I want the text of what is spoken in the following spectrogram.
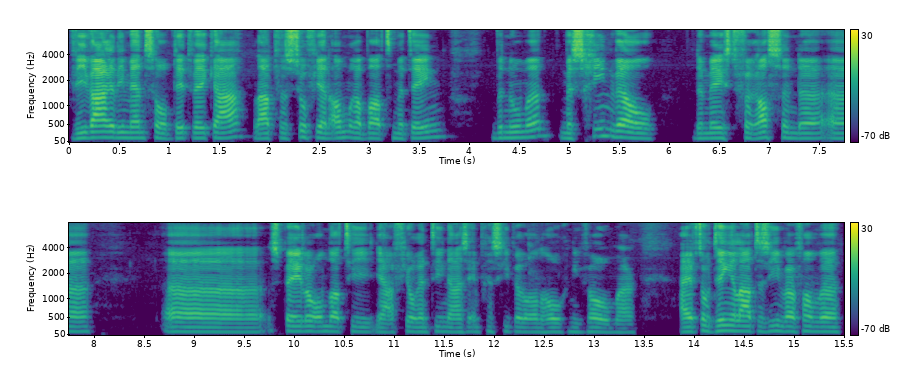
wie waren die mensen op dit WK? Laten we Sofia en Amrabat meteen benoemen. Misschien wel de meest verrassende uh, uh, speler, omdat hij, ja, Fiorentina is in principe wel een hoog niveau, maar hij heeft ook dingen laten zien waarvan we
